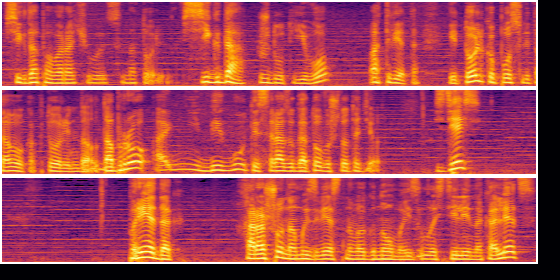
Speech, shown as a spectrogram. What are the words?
Всегда поворачиваются на Торина. Всегда ждут его ответа. И только после того, как Торин дал добро, они бегут и сразу готовы что-то делать. Здесь предок хорошо нам известного гнома из «Властелина колец»,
